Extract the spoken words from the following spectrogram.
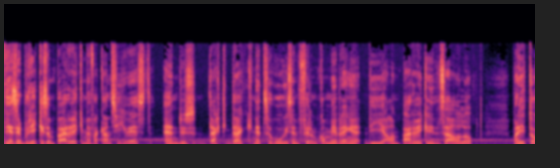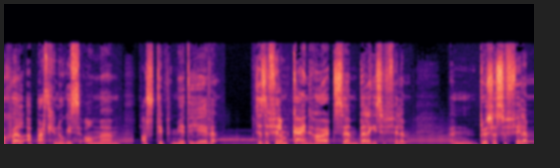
Deze rubriek is een paar weken met vakantie geweest. En dus dacht ik dat ik net zo goed eens een film kon meebrengen die al een paar weken in de zalen loopt. Maar die toch wel apart genoeg is om eh, als tip mee te geven. Het is de film Kind Hearts, een Belgische film. Een Brusselse film.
